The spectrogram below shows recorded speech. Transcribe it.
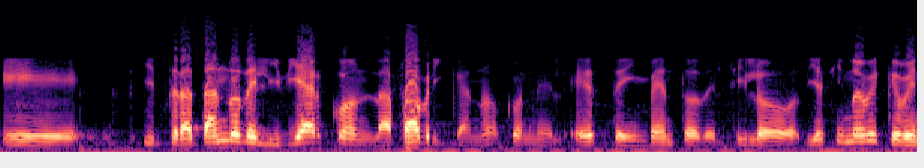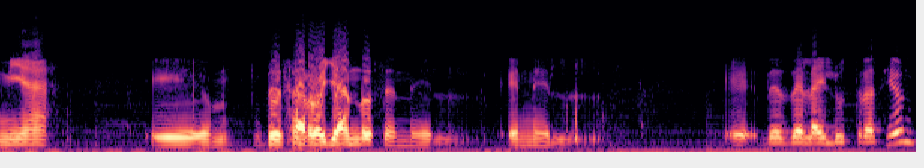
y tratando de lidiar con la fábrica, ¿no? Con el, este invento del siglo XIX que venía desarrollándose en el, en el eh, desde la ilustración,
